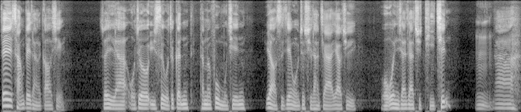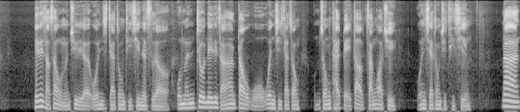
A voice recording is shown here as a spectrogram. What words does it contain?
非常非常的高兴，所以啊，我就于是我就跟他们父母亲约好时间，我就去他家要去我问一下家去提亲，嗯，那那天早上我们去了我问家中提亲的时候，我们就那天早上到我问家中，我们从台北到彰化去我问家中去提亲，那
